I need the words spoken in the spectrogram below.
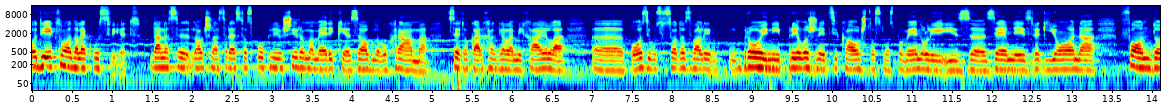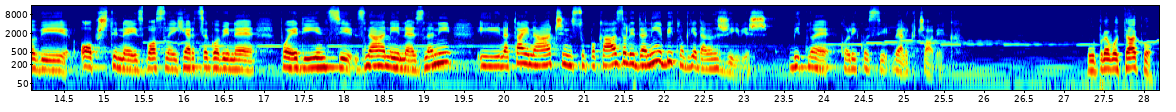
odjeknula daleko u svijet. Danas se novčana sredstva skupljaju širom Amerike za obnovu hrama Svetog Arhangela Mihajla. E, pozivu su se odazvali brojni priložnici kao što smo spomenuli iz zemlje, iz regiona, fondovi, opštine iz Bosne i Hercegovine, pojedinci, znani i neznani i na taj način su pokazali da nije bitno gdje danas živiš. Bitno je koliko si velik čovjek. Upravo tako,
